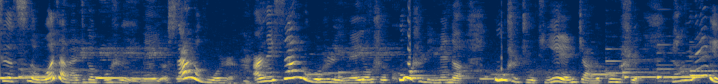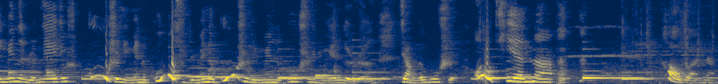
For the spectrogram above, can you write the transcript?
这次我讲的这个故事里面有三个故事，而那三个故事里面又是故事里面的故事主题人讲的故事。然后那里面的人呢，就是。故事里面的故事里面的故事里面的故事里面的人讲的故事，哦天哪，好玩呢！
